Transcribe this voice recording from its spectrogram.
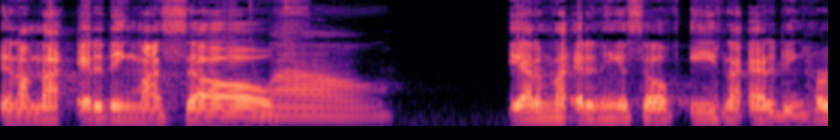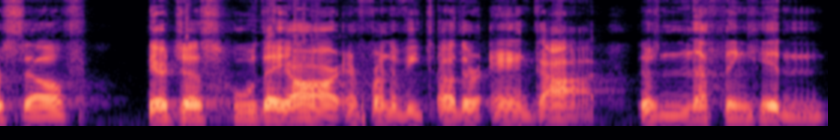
and I'm not editing myself. wow. Adam's not editing himself. Eve's not editing herself. They're just who they are in front of each other and God. There's nothing hidden.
